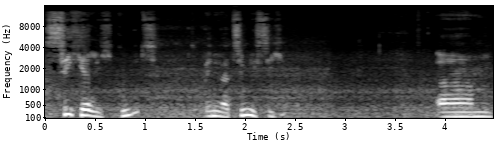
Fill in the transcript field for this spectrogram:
sicherlich gut, bin ich mir ziemlich sicher. Ähm,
